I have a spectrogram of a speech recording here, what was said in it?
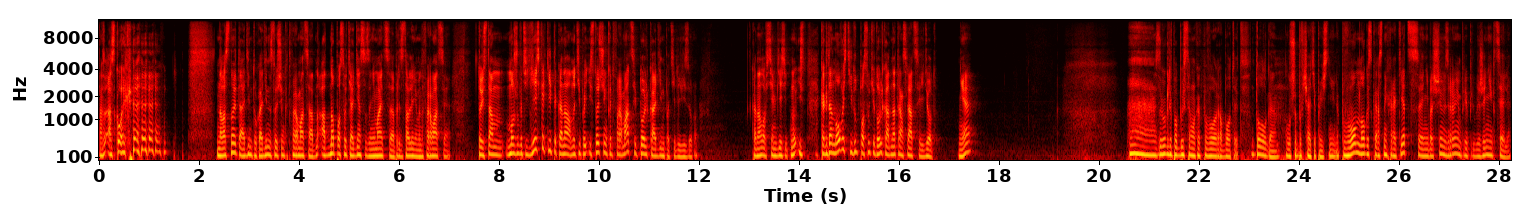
А, а сколько? Новостной-то один, только один источник информации. Одно, одно, по сути, агентство занимается предоставлением информации. То есть там, может быть, есть какие-то каналы, но типа источник информации только один по телевизору. Каналов 7-10. Ну, и, когда новости идут, по сути, только одна трансляция идет. Не? Загугли по-быстрому, как ПВО работает. Долго. Лучше бы в чате пояснили. ПВО много скоростных ракет с небольшими взрывами при приближении к цели.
